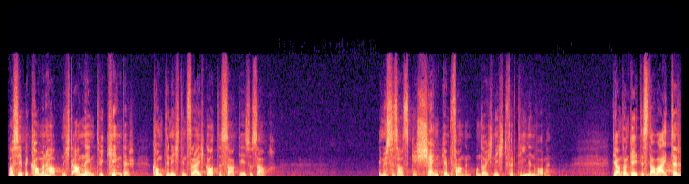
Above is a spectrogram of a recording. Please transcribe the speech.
was ihr bekommen habt, nicht annehmt wie Kinder, kommt ihr nicht ins Reich Gottes, sagt Jesus auch. Ihr müsst es als Geschenk empfangen und euch nicht verdienen wollen. Ja, und dann geht es da weiter.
